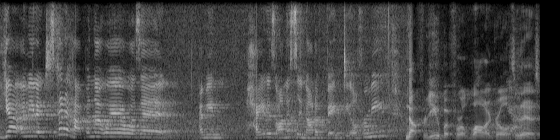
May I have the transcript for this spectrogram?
Yeah, I mean, it just kind of happened that way. I wasn't, I mean, height is honestly not a big deal for me. Not for you, but for a lot of girls Yeah. it is.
